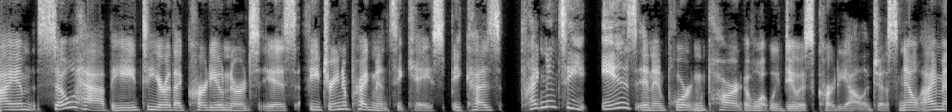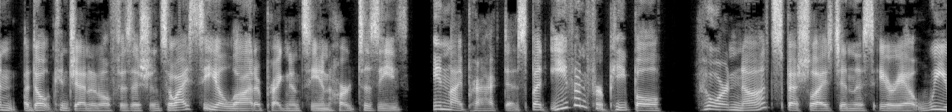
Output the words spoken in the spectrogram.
I am so happy to hear that Cardio Nerds is featuring a pregnancy case because pregnancy is an important part of what we do as cardiologists. Now, I'm an adult congenital physician, so I see a lot of pregnancy and heart disease in my practice. But even for people who are not specialized in this area, we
